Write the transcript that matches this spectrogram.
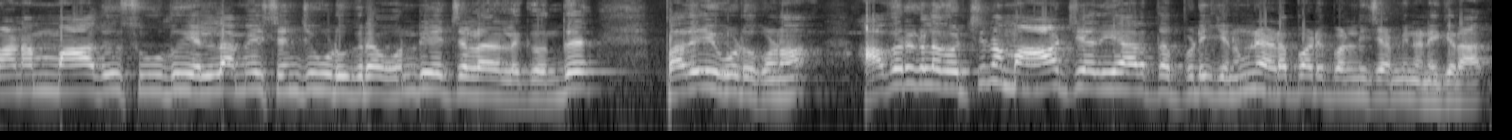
பணம் மாது சூது எல்லாமே செஞ்சு கொடுக்குற ஒன்றிய செயலாளர்களுக்கு வந்து பதவி கொடுக்கணும். அவர்களை வச்சு நம்ம ஆட்சி அதிகாரத்தை பிடிக்கணும்னு எடப்பாடி பழனிசாமி நினைக்கிறார்.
